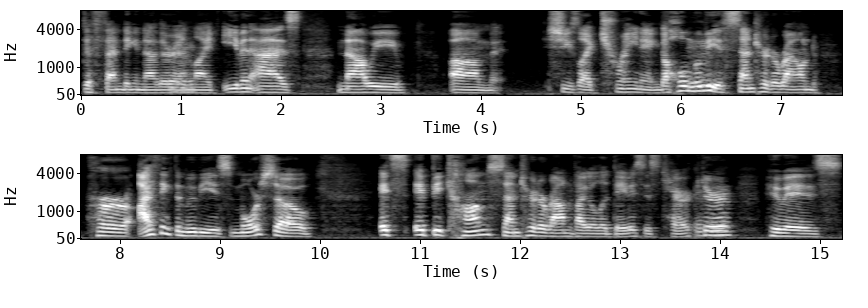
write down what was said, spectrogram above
defending another and like even as Nawi um she's like training. The whole movie is centered around her. I think the movie is more so it's it becomes centered around Viola Davis's character who is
